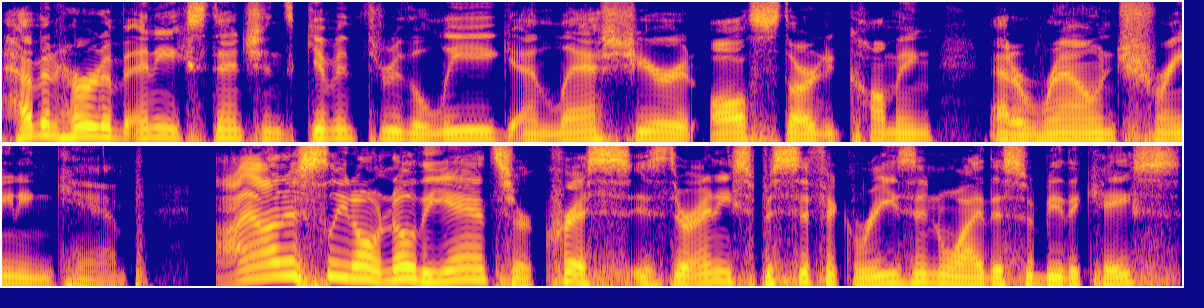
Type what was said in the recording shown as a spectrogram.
Haven't heard of any extensions given through the league, and last year it all started coming at around training camp. I honestly don't know the answer. Chris, is there any specific reason why this would be the case?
